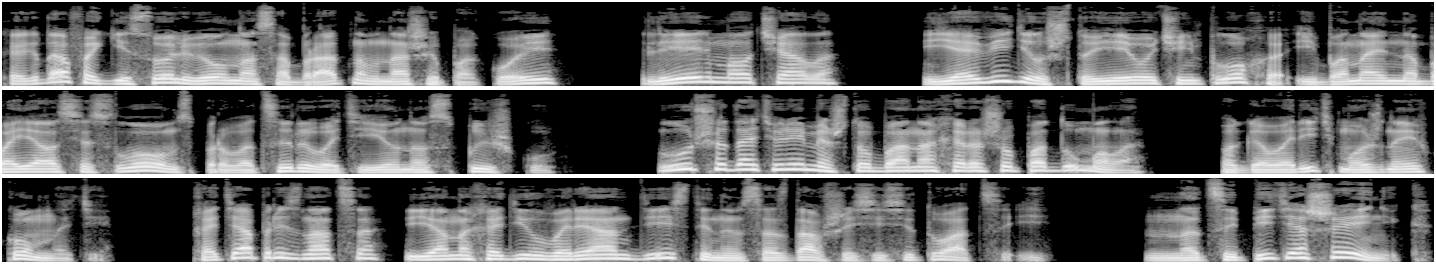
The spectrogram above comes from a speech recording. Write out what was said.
Когда Фагисоль вел нас обратно в наши покои, Лиэль молчала. Я видел, что ей очень плохо, и банально боялся словом спровоцировать ее на вспышку. Лучше дать время, чтобы она хорошо подумала. Поговорить можно и в комнате. Хотя, признаться, я находил вариант действенным в создавшейся ситуации. Нацепить ошейник,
